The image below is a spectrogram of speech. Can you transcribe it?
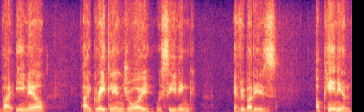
via email. I greatly enjoy receiving everybody's opinion,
